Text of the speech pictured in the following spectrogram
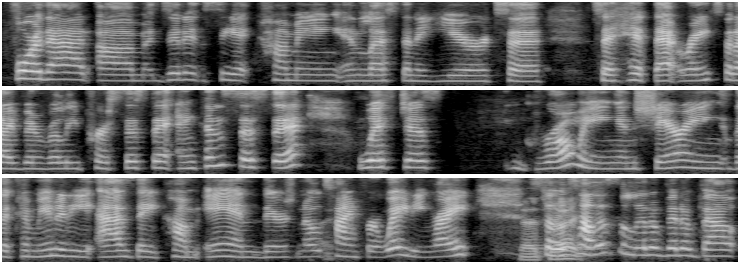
for that. Um didn't see it coming in less than a year to to hit that ranks, but I've been really persistent and consistent with just growing and sharing the community as they come in. There's no time for waiting, right? That's so right. tell us a little bit about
